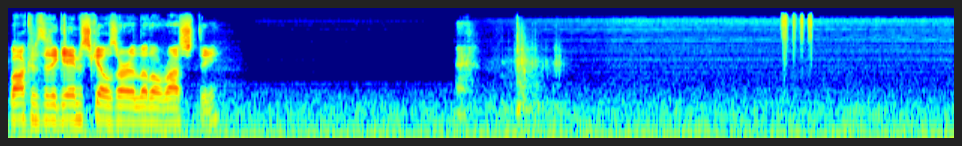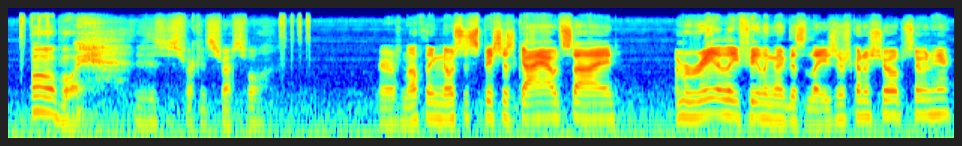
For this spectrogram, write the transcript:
Welcome to the game skills are a little rusty. Oh boy, this is fucking stressful. There's nothing, no suspicious guy outside. I'm really feeling like this laser's gonna show up soon here.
